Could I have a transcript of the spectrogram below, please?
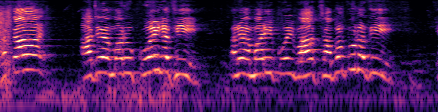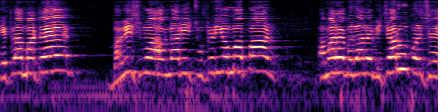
છતાં આજે અમારું કોઈ નથી અને અમારી કોઈ વાત સાંભળતું નથી. એટલા માટે ભવિષ્યમાં આવનારી ચૂંટણીઓમાં પણ અમારે બધાને વિચારવું પડશે.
